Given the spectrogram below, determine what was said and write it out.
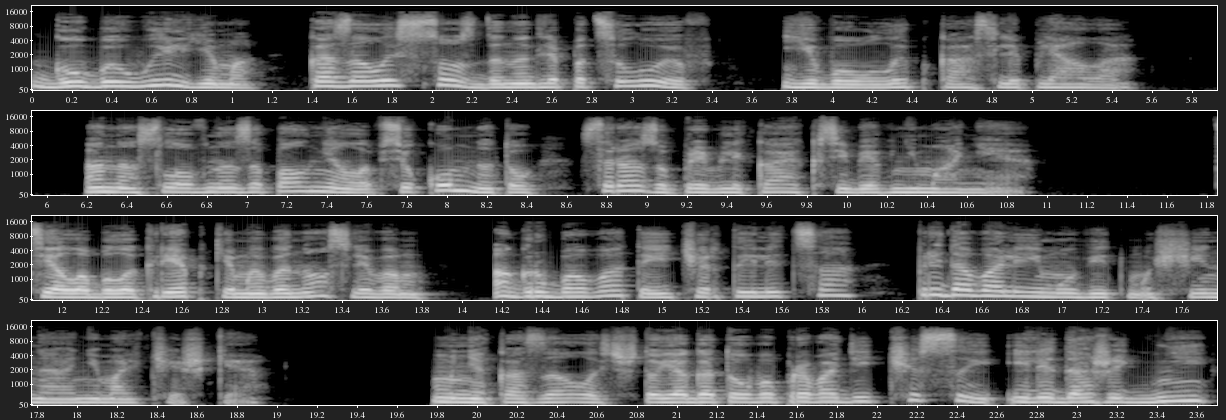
Губы Уильяма, казалось, созданы для поцелуев, его улыбка ослепляла. Она словно заполняла всю комнату, сразу привлекая к себе внимание. Тело было крепким и выносливым, а грубоватые черты лица придавали ему вид мужчины, а не мальчишки. Мне казалось, что я готова проводить часы или даже дни,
